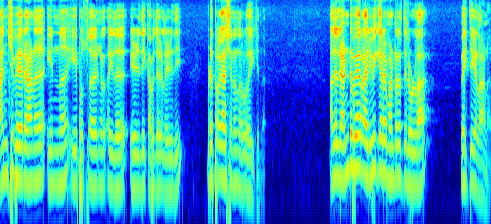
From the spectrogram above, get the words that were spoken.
അഞ്ച് പേരാണ് ഇന്ന് ഈ പുസ്തകങ്ങൾ ഇത് എഴുതി കവിതകൾ എഴുതി ഇവിടെ പ്രകാശനം നിർവഹിക്കുന്നത്. അതിൽ രണ്ട് പേർ അരുവിക്കര മണ്ഡലത്തിലുള്ള വ്യക്തികളാണ്.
